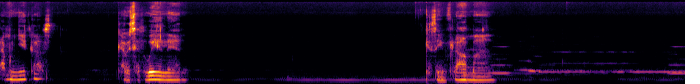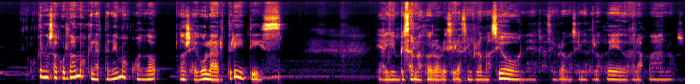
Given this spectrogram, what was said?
Las muñecas que a veces duelen, que se inflaman, o que nos acordamos que las tenemos cuando nos llegó la artritis. Y ahí empiezan los dolores y las inflamaciones, las inflamaciones de los dedos, de las manos.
